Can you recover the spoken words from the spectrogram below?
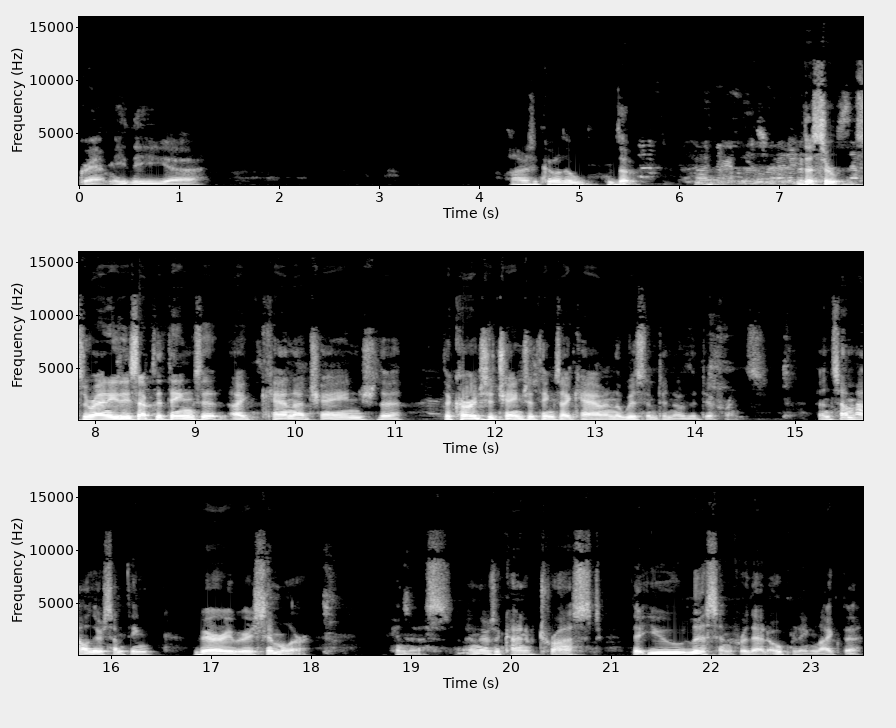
Grant me the uh, how does it go? The the the ser- serenity to accept the things that I cannot change, the the courage to change the things I can, and the wisdom to know the difference. And somehow there's something very very similar in this, and there's a kind of trust that you listen for that opening, like the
